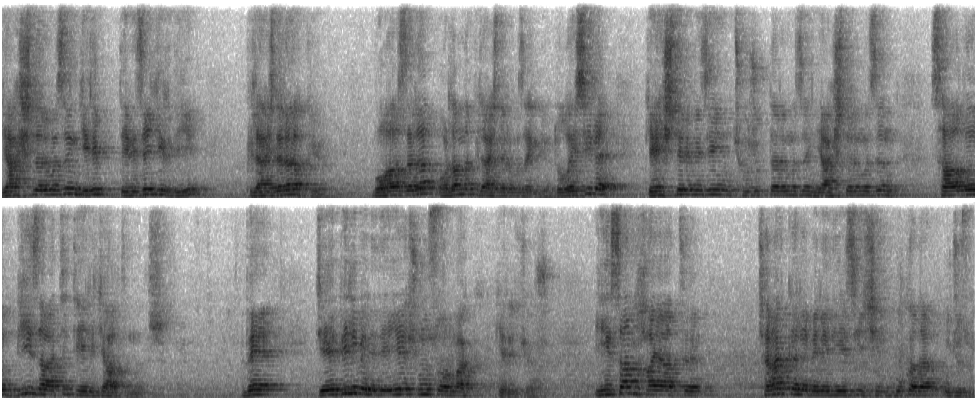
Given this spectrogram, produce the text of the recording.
yaşlılarımızın girip denize girdiği plajlara akıyor. Boğazlara, oradan da plajlarımıza gidiyor. Dolayısıyla gençlerimizin, çocuklarımızın, yaşlarımızın sağlığı bizatihi tehlike altındadır. Ve CHP'li belediyeye şunu sormak gerekiyor. İnsan hayatı Çanakkale Belediyesi için bu kadar ucuz mu?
